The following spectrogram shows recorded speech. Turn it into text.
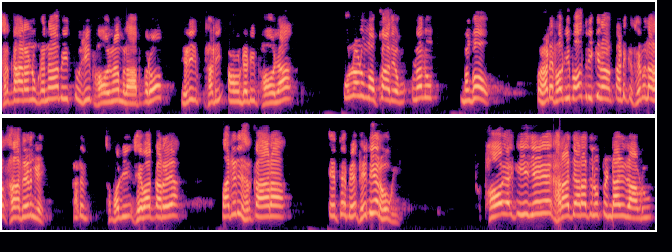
ਸਰਕਾਰਾਂ ਨੂੰ ਕਹਿੰਦਾ ਵੀ ਤੁਸੀਂ ਫੌਜ ਨਾਲ ਮਿਲਾਪ ਕਰੋ ਜਿਹੜੀ ਸਾਡੀ ਆਲਰੇਡੀ ਫੌਜ ਆ, ਉਹਨਾਂ ਨੂੰ ਮੌਕਾ ਦਿਓ, ਉਹਨਾਂ ਨੂੰ ਮੰਗੋ। ਸਾਡੇ ਫੌਜੀ ਬਹੁਤ ਤਰੀਕੇ ਨਾਲ ਕੱਢ ਕੇ ਸਿਵਲ ਦਾ ਸਾਥ ਦੇਣਗੇ। ਸਾਡੇ ਫੌਜੀ ਸੇਵਾ ਕਰ ਰਹੇ ਆ। ਪਰ ਜਿਹੜੀ ਸਰਕਾਰ ਆ, ਇੱਥੇ ਬੇਫੇਲੀਅਰ ਹੋ ਗਈ। ਫੌਜ ਕੀ ਜੇ ਹਰਾ ਚਾਰਾ ਚਲੋ ਪਿੰਡਾਂ 'ਚ ਜਾਵੜੂ,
